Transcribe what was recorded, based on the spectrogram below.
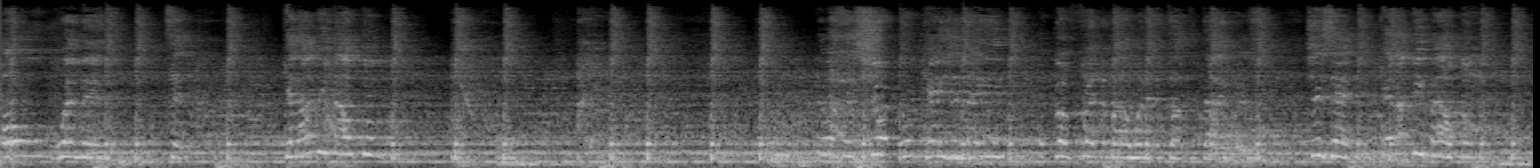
old women said, can I be Malcolm? There was a short Caucasian lady, a good friend of mine wanted to talk to divers. She said, can I be Malcolm?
